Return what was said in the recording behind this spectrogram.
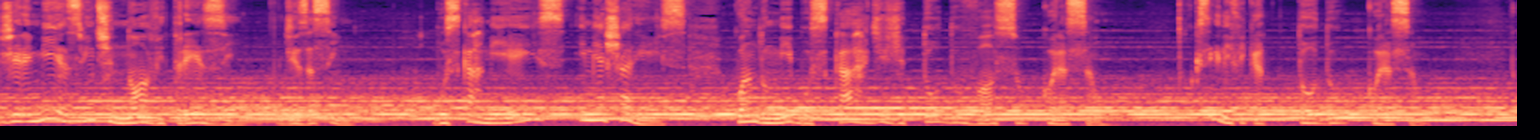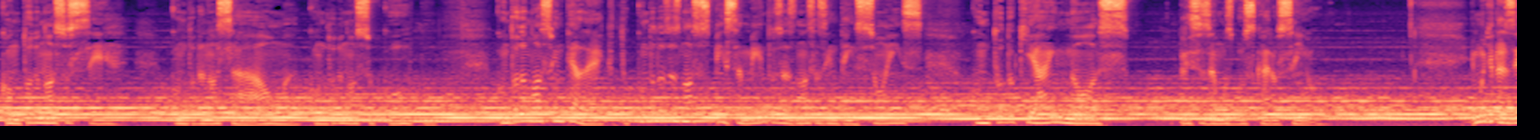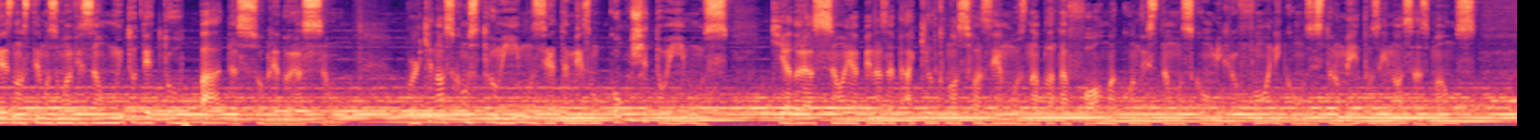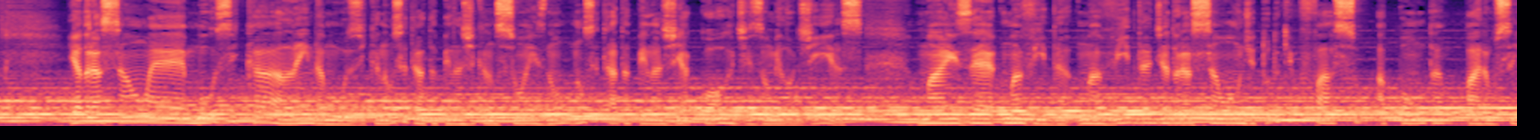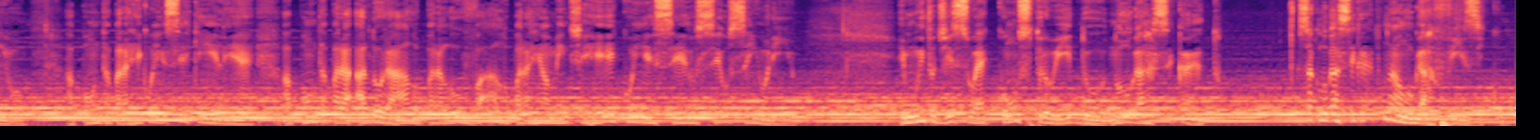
Jeremias 29, 13 diz assim: Buscar-me-eis e me achareis, quando me buscardes de todo o vosso coração. O que significa todo coração? Com todo o nosso ser, com toda a nossa alma, com todo o nosso corpo, com todo o nosso intelecto, com todos os nossos pensamentos, as nossas intenções, com tudo que há em nós, precisamos buscar o Senhor. Muitas vezes nós temos uma visão muito deturpada sobre adoração, porque nós construímos e até mesmo constituímos que adoração é apenas aquilo que nós fazemos na plataforma quando estamos com o microfone, com os instrumentos em nossas mãos. E adoração é música além da música. Não se trata apenas de canções, não, não se trata apenas de acordes ou melodias, mas é uma vida, uma vida de adoração onde tudo que eu faço aponta para o Senhor, aponta para reconhecer quem Ele é, aponta para adorá-lo, para louvá-lo, para realmente reconhecer o seu senhorio. E muito disso é construído no lugar secreto. Só que lugar secreto não é um lugar físico.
